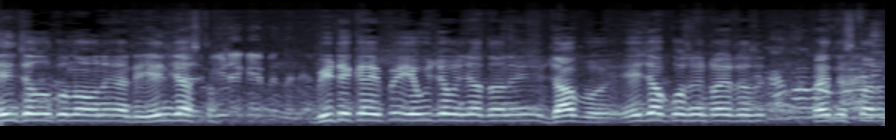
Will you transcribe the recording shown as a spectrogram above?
ఏం చదువుకుందామని? అంటే ఏం చేస్తాం? బీటెక్ అయిపోయి ఏ ఉద్యోగం చేద్దామని? జాబ్ ఏ జాబ్ కోసం ట్రై ప్రయత్నిస్తారు?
